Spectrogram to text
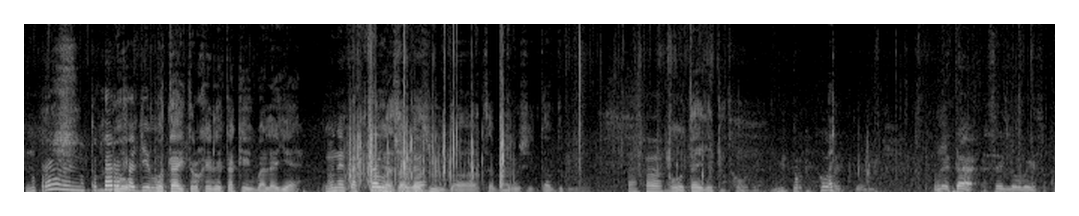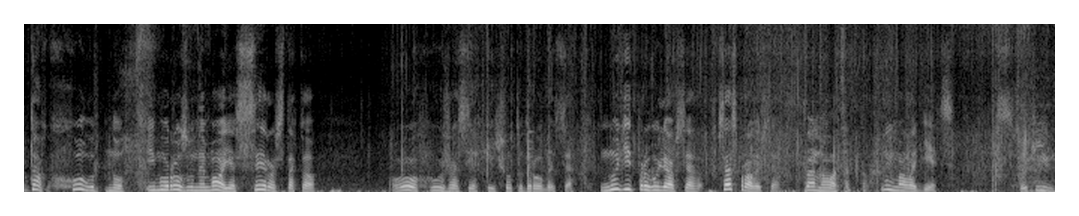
Ну правильно, то хороше Бо- діло. Бо той трохи не такий, в мене є. Ну не так, це Я лучше, так? завезу, да, це Миросик дав другого. Ага. Бо той не підходить. Він то підходить, але те сильно високо. Так холодно, і морозу немає, сирость така. Ох, ужас який, що тут робиться. Ну, дід прогулявся, все справився. Та начебто. Ну і молодець. Хотів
